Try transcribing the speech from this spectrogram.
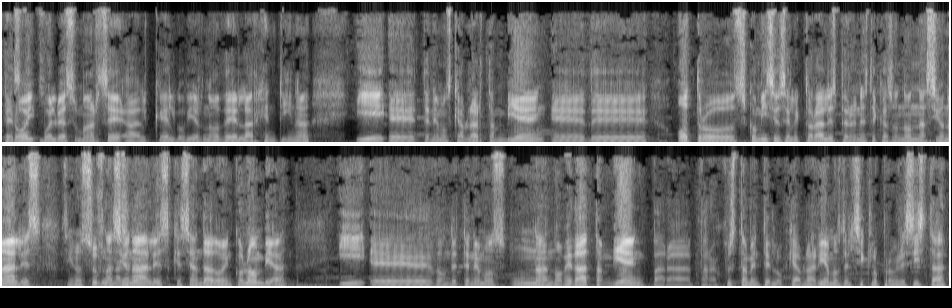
pero hoy vuelve a sumarse al que el gobierno de la Argentina. Y eh, tenemos que hablar también eh, de otros comicios electorales, pero en este caso no nacionales, sino subnacionales que se han dado en Colombia. Y donde tenemos una novedad también para, para justamente lo que hablaríamos del ciclo progresista,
